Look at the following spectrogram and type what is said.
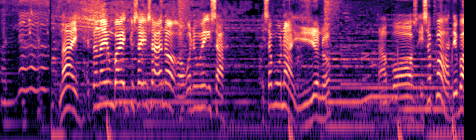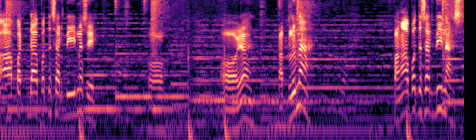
pala Nay, ito na yung bayad ko sa isa ano. O kunin mo yung isa. Isa muna. Iyan oh. Tapos isa pa, 'di ba? Apat dapat na sardinas eh. Oh. Oh, yan. Tatlo na. Pang-apat na sardinas.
